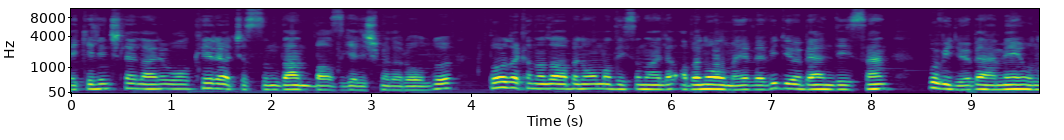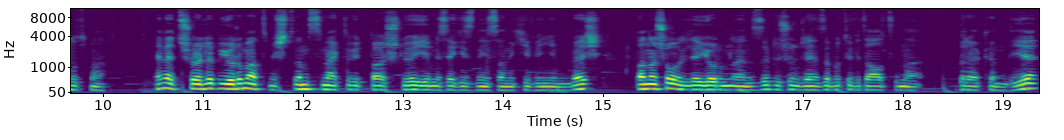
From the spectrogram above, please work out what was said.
Becky Lynch ile Lyra Valkyrie açısından bazı gelişmeler oldu. Bu arada kanala abone olmadıysan hala abone olmayı ve videoyu beğendiysen bu videoyu beğenmeyi unutma. Evet şöyle bir yorum atmıştım. Smack Tweet başlıyor 28 Nisan 2025. Bana şöyle yorumlarınızı, düşüncelerinizi bu tweet altına bırakın diye.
